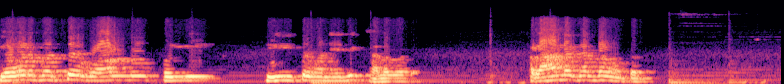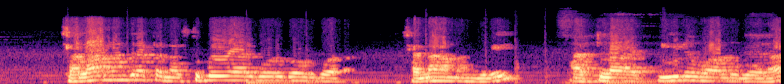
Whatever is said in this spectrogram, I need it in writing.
ఎవరి పడితే వాళ్ళు పొయ్యి తీయటం అనేది కలవదు. ప్రాణగడ్డ ఉంటుంది. చాలా మంది అట్లా నష్టపోయారు కూడా కూడా చాలామంది అట్లా తీని వాళ్ళు కూడా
